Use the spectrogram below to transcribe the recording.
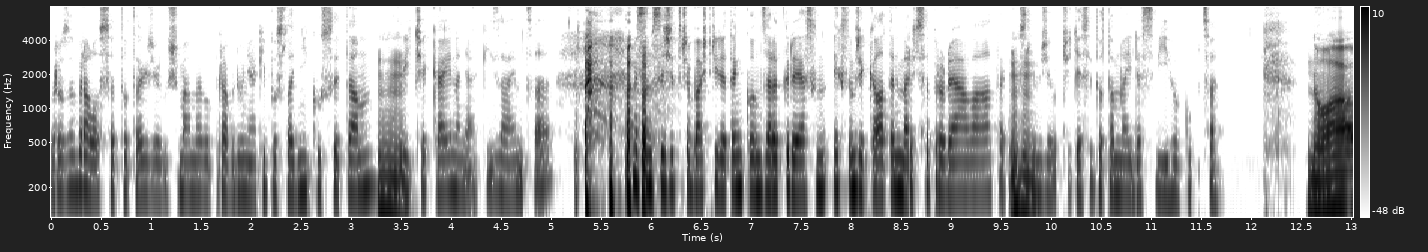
rozebralo se to, takže už máme opravdu nějaký poslední kusy tam, mm-hmm. který čekají na nějaký zájemce. myslím si, že třeba až přijde ten koncert, kde, jak jsem, jak jsem říkala, ten merch se prodává, tak mm-hmm. myslím, že určitě si to tam najde svýho kupce. No a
